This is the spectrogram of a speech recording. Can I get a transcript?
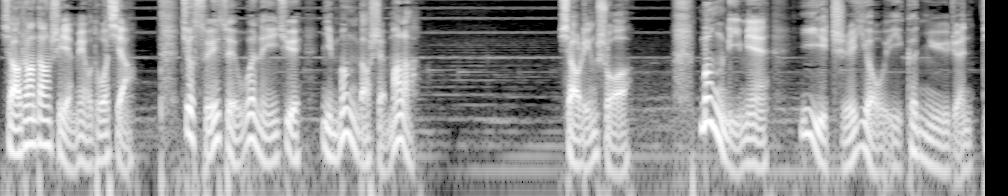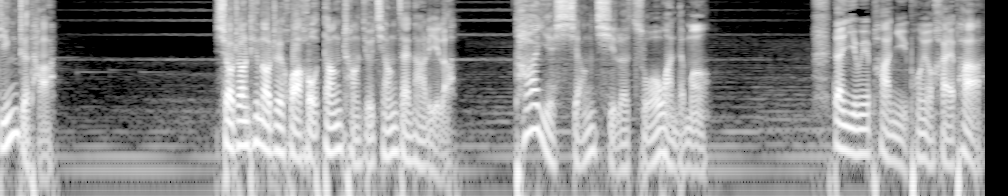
小张当时也没有多想，就随嘴问了一句：“你梦到什么了？”小玲说：“梦里面一直有一个女人盯着他。”小张听到这话后，当场就僵在那里了。他也想起了昨晚的梦。但因为怕女朋友害怕，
